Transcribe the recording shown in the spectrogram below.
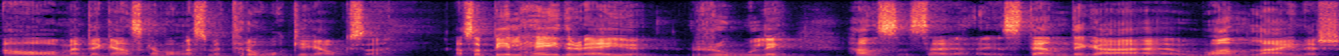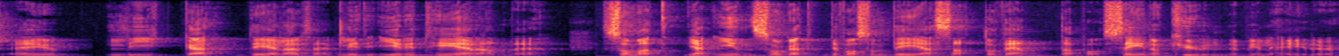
Ja, men det är ganska många som är tråkiga också. Alltså Bill Hader är ju rolig. Hans ständiga one-liners är ju lika delar här, lite irriterande. Som att jag insåg att det var som det jag satt och väntade på. Säg något kul nu Bill Hader.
